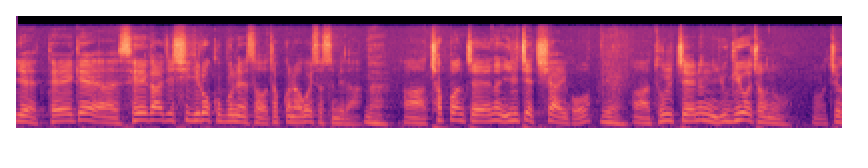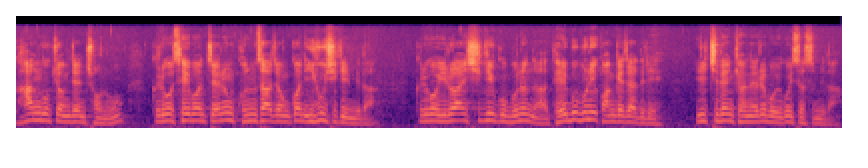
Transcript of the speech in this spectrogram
예, 대개 세 가지 시기로 구분해서 접근하고 있었습니다. 네. 아, 첫 번째는 일제 치하이고, 예. 아, 둘째는 6.25 전후, 어, 즉 한국정전 전후, 그리고 세 번째는 군사 정권 이후 시기입니다. 그리고 이러한 시기 구분은 아, 대부분의 관계자들이 일치된 견해를 보이고 있었습니다.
